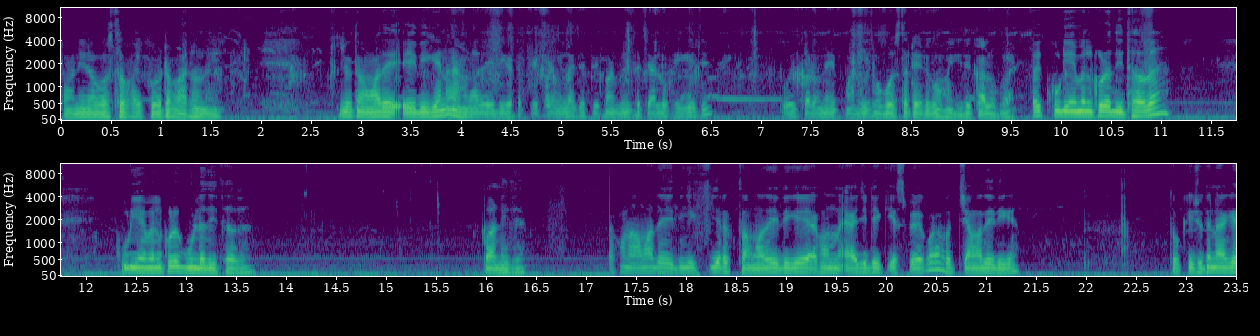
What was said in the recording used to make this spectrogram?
পানির অবস্থা ভাই খুব একটা ভালো নেই। যেহেতু আমাদের এইদিকে না, আমাদের এইদিকে একটা পেপার মিল আছে পেপার মিলটা চালু হয়ে গেছে। তো ওই কারণে পানির অবস্থাটা এরকম হয়ে গেছে কালো পাড়ে ওই কুড়ি এম করে দিতে হবে। কুড়ি এম করে গুলে দিতে হবে। পানিতে। এখন আমাদের এদিকে কী রাখতো আমাদের এদিকে এখন অ্যাজিডিক স্প্রে করা হচ্ছে আমাদের এদিকে তো কিছুদিন আগে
